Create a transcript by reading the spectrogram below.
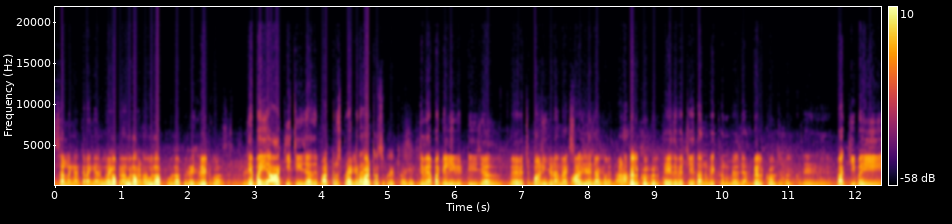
ਤਸੱਲੀਆਂ ਕਰਾਂਗੇ ਪੂਰਾ ਟਰੈਕਟਰਾਂ ਪੂਰਾ ਦੀਆਂ, ਹਨਾ? ਪੂਰਾ ਪੂਰਾ ਵੀਰੇ ਹਰੇਕ ਪਾਸੇ। ਤੇ ਬਾਈ ਆਹ ਕੀ ਚੀਜ਼ ਆ? ਤੇ ਵਾਟਰ ਸਪਰੇਟਰ ਵਾਟਰ ਸਪਰੇਟਰ ਹੈਗਾ ਜੀ। ਜਿਵੇਂ ਆਪਾਂ ਕਹ ਲਈ ਵੀ ਡੀਜ਼ਲ ਦੇ ਵਿੱਚ ਪਾਣੀ ਜਿਹੜਾ ਮੈਕਸ ਇੱਥੇ ਚੱਕ ਲੈਂਦਾ ਹਨਾ? ਬਿਲਕੁਲ ਬਿਲਕੁਲ। ਤੇ ਇਹਦੇ ਵਿੱਚ ਇਹ ਤੁਹਾਨੂੰ ਵੇਖਣ ਨੂੰ ਮਿਲ ਜਾ। ਬਿਲਕੁਲ ਜੀ ਬਿਲਕੁਲ। ਤੇ ਬਾਕੀ ਬਾਈ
